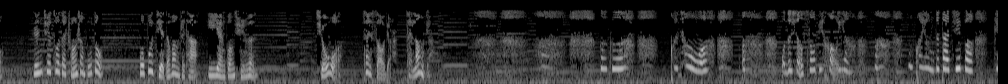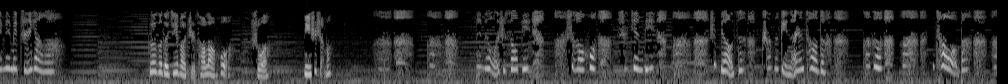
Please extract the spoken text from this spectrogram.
人却坐在床上不动。我不解的望着他，以眼光询问：“求我再骚点，再浪点。”哥哥。快操我！啊，我的小骚逼好痒！啊，快用你的大鸡巴给妹妹止痒啊！哥哥的鸡巴只操烂货，说你是什么？妹妹，我是骚逼，是浪货，是贱逼，是婊子，专门给男人操的。哥哥，啊你操我吧！啊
